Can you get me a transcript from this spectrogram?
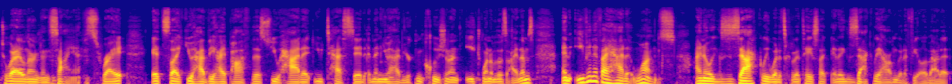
to what I learned in science, right? It's like you had the hypothesis, you had it, you tested, and then you have your conclusion on each one of those items. And even if I had it once, I know exactly what it's going to taste like and exactly how I'm going to feel about it.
